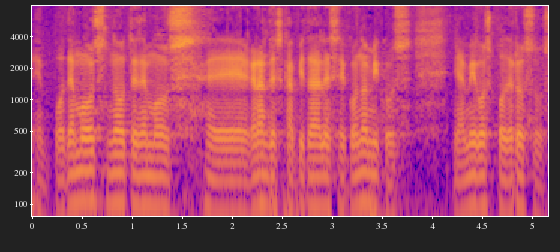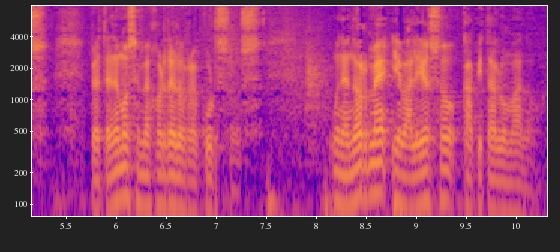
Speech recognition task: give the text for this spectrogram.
En Podemos no tenemos eh, grandes capitales económicos ni amigos poderosos, pero tenemos el mejor de los recursos, un enorme y valioso capital humano.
